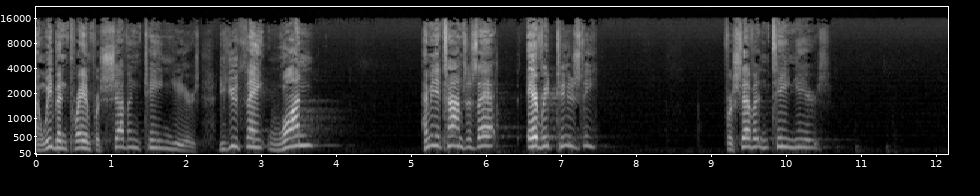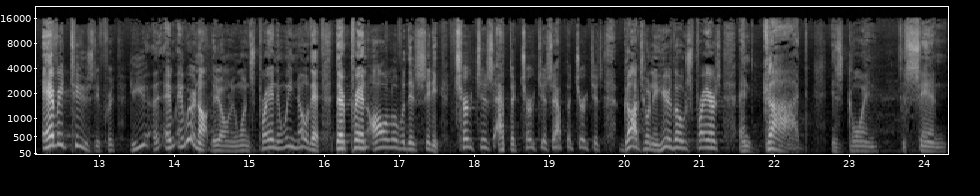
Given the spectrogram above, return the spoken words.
And we've been praying for 17 years. Do you think one? How many times is that? Every Tuesday? For 17 years? Every Tuesday for do you and we're not the only ones praying, and we know that. They're praying all over this city. Churches after churches after churches. God's going to hear those prayers, and God is going to send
